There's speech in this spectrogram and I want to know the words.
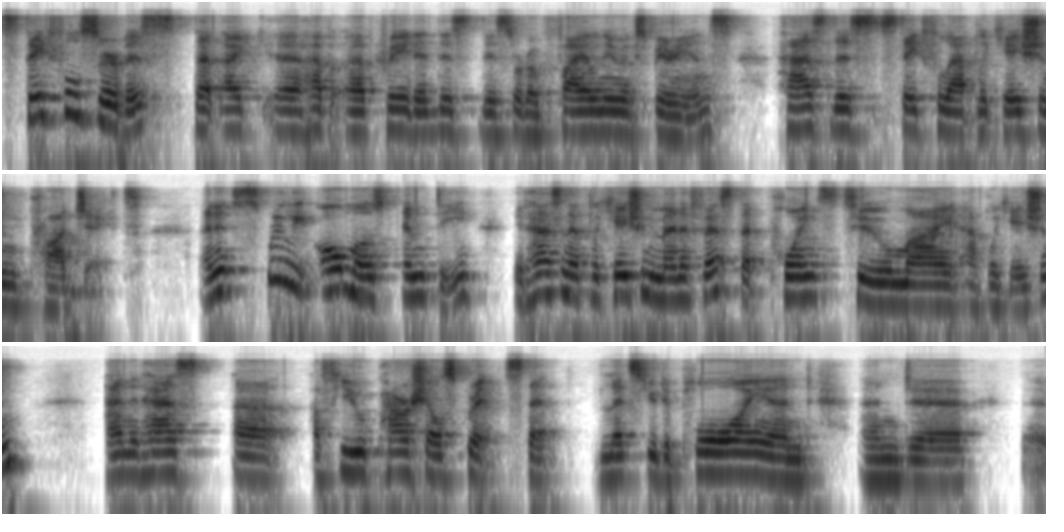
stateful service that I uh, have, have created, this, this sort of file new experience, has this stateful application project. And it's really almost empty. It has an application manifest that points to my application, and it has uh, a few PowerShell scripts that lets you deploy and, and uh, uh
